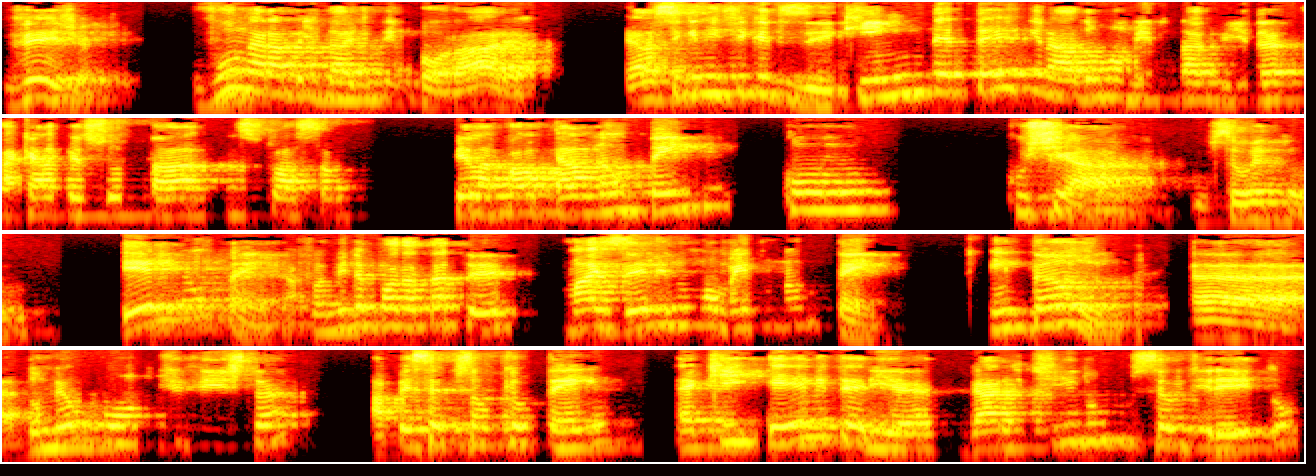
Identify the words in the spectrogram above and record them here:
Veja, vulnerabilidade temporária, ela significa dizer que em determinado momento da vida, aquela pessoa está em situação pela qual ela não tem como custear o seu retorno. Ele não tem. A família pode até ter, mas ele no momento não tem. Então, é, do meu ponto de vista, a percepção que eu tenho é que ele teria garantido o seu direito,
